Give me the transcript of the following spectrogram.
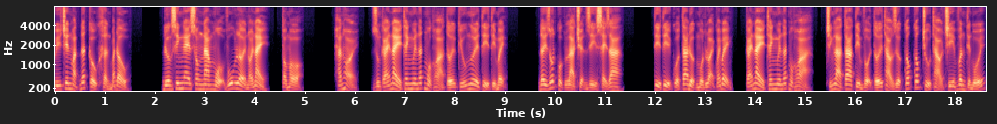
quý trên mặt đất cầu khẩn bắt đầu. Đường sinh nghe xong Nam mộ vũ lời nói này, tò mò. Hắn hỏi, dùng cái này thanh nguyên ất mộc hỏa tới cứu ngươi tỷ tỷ mệnh. Đây rốt cuộc là chuyện gì xảy ra? Tỷ tỷ của ta được một loại quái bệnh, cái này thanh nguyên ất mộc hỏa, chính là ta tìm vội tới thảo dược cốc cốc chủ thảo trị vân tiền bối,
